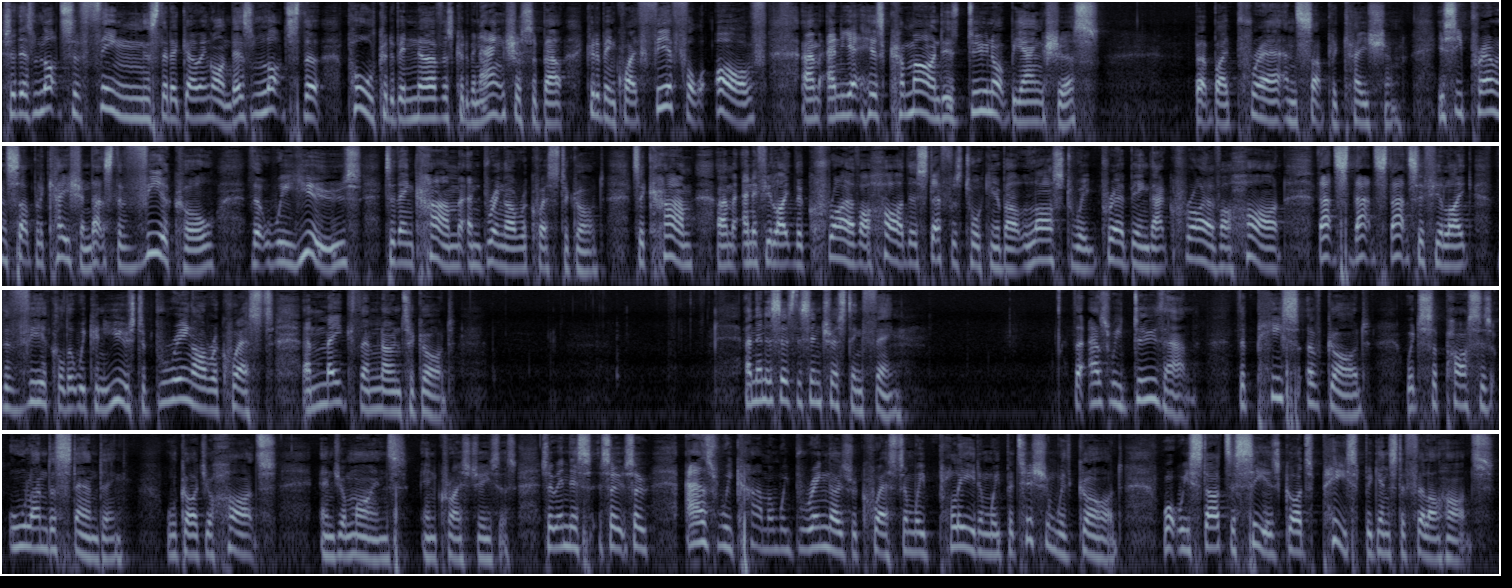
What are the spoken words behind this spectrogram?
So there's lots of things that are going on. There's lots that Paul could have been nervous, could have been anxious about, could have been quite fearful of. Um, and yet his command is do not be anxious, but by prayer and supplication. You see, prayer and supplication, that's the vehicle that we use to then come and bring our request to God. To come, um, and if you like, the cry of our heart that Steph was talking about last week, prayer being that cry of our heart, that's, that's, that's, if you like, the vehicle that we can use to bring our requests and make them known to God. And then it says this interesting thing that as we do that, the peace of God, which surpasses all understanding, will guard your hearts and your minds in Christ Jesus. So in this so so as we come and we bring those requests and we plead and we petition with God, what we start to see is God's peace begins to fill our hearts.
